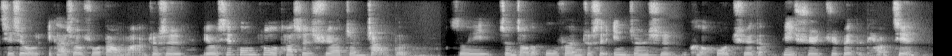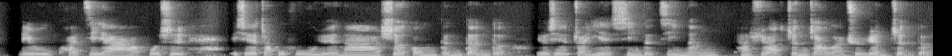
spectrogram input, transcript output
其实我一开始有说到嘛，就是有些工作它是需要证照的，所以证照的部分就是应征时不可或缺的、必须具备的条件，例如会计啊，或是一些照顾服务员啊、社工等等的，有一些专业性的技能，它需要证照来去认证的。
